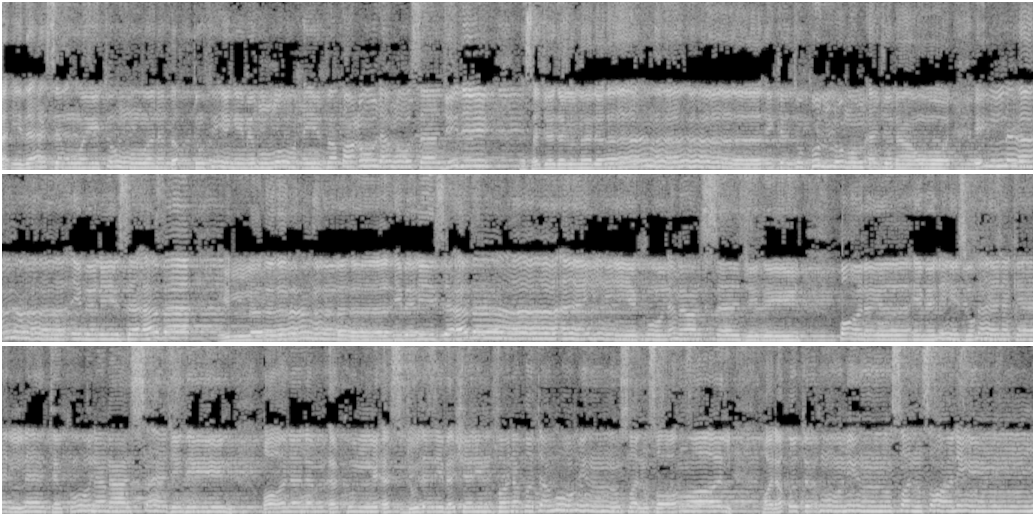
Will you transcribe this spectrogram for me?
فإذا سويته ونفخت فيه من روحي فقعوا له ساجدين فسجد الملائكة كلهم أجمعون. إلا إبليس أبى إلا إبليس أبى أن يكون مع الساجدين. قال يا إبليس ما لك ألا تكون مع الساجدين. قال لم أكن لأسجد لبشر خلقته من صلصال. خلقته من صلصال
